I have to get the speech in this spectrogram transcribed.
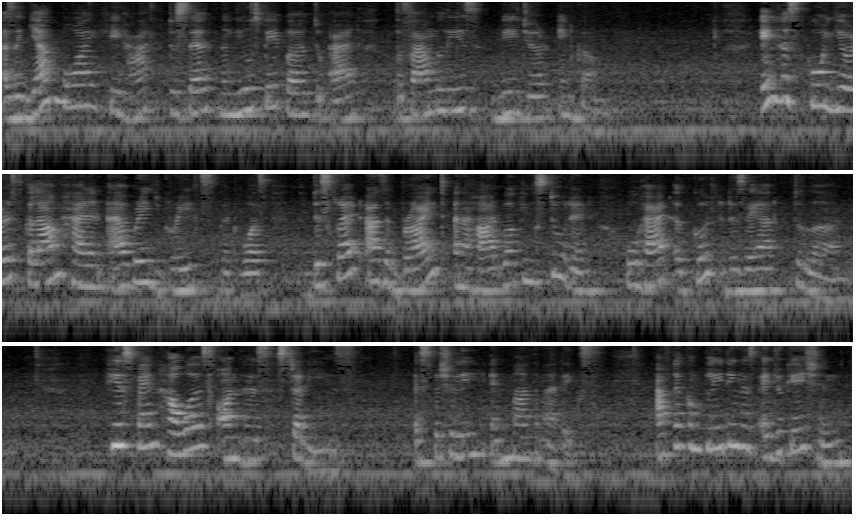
As a young boy, he had to sell the newspaper to add the family's major income. In his school years, Kalam had an average grades but was described as a bright and a hardworking student who had a good desire to learn. He spent hours on his studies, especially in mathematics. After completing his education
